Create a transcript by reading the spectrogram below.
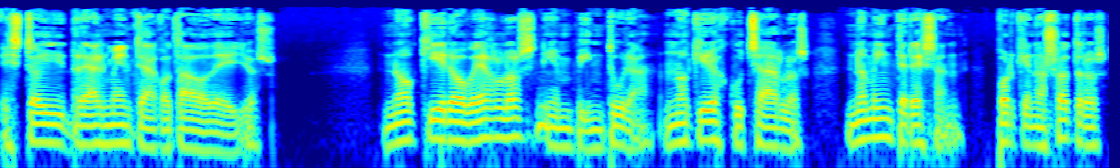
Estoy realmente agotado de ellos. No quiero verlos ni en pintura, no quiero escucharlos, no me interesan, porque nosotros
